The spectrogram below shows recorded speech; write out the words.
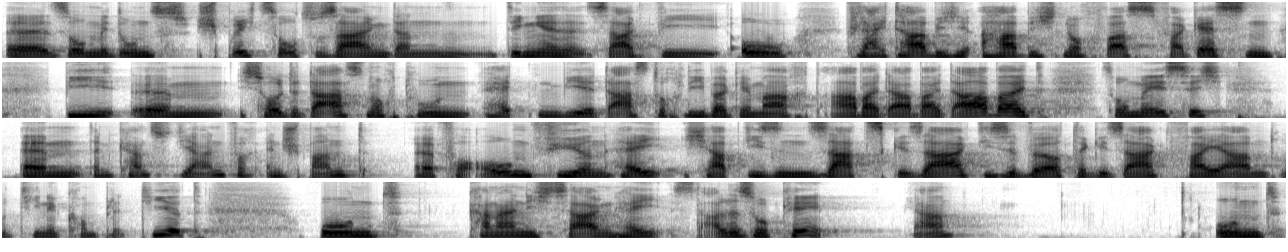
äh, so mit uns spricht sozusagen, dann Dinge sagt wie, oh, vielleicht habe ich, hab ich noch was vergessen, wie, ähm, ich sollte das noch tun, hätten wir das doch lieber gemacht, Arbeit, Arbeit, Arbeit, so mäßig, ähm, dann kannst du dir einfach entspannt äh, vor Augen führen, hey, ich habe diesen Satz gesagt, diese Wörter gesagt, Feierabendroutine komplettiert und kann eigentlich sagen, hey, ist alles okay, ja? Und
